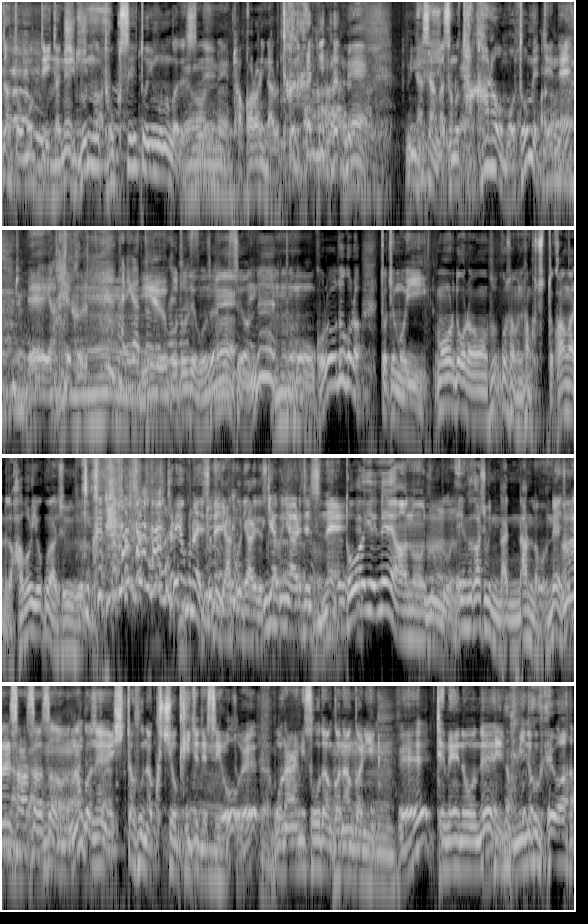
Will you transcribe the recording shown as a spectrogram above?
だと思っていた自分の特性というものがですねね、宝になるっていうね。皆さんがその宝を求めてね、えーやってくるありがということでございますよね。もうこれはだからとてもいい。もうだから福子さんもなんかちょっと考えると羽振りよくないですよ。それ良くないですね。逆にあれです逆にあれですね。とはいえねあのちょっと演歌歌手にななるのもね。うん、そうそうそう、なんかね、知った風な口を聞いてですよ。え、お悩み相談かなんかに、え、てめえのね、身の上は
